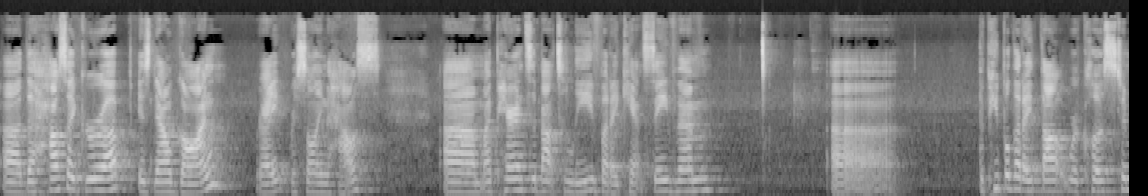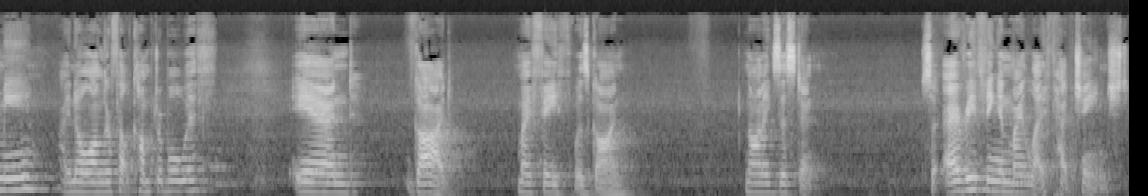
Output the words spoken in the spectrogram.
Uh, the house I grew up is now gone, right? We're selling the house. Um, my parents about to leave, but I can't save them. Uh, the people that I thought were close to me, I no longer felt comfortable with. And God, my faith was gone, non existent. So everything in my life had changed.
